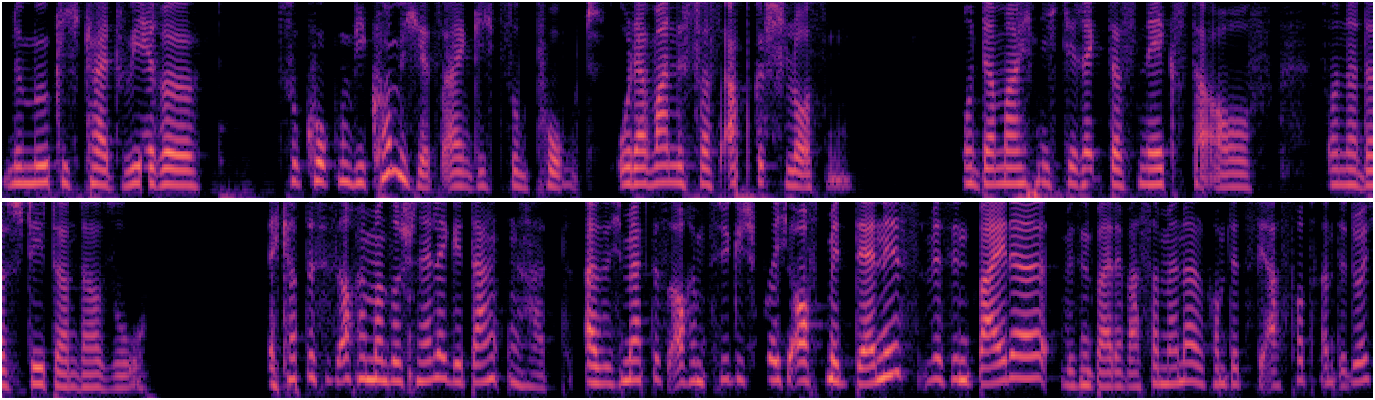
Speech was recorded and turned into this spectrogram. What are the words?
eine Möglichkeit wäre, zu gucken, wie komme ich jetzt eigentlich zum Punkt? Oder wann ist was abgeschlossen? Und da mache ich nicht direkt das nächste auf, sondern das steht dann da so. Ich glaube, das ist auch, wenn man so schnelle Gedanken hat. Also ich merke das auch im Zwiegespräch oft mit Dennis. Wir sind beide, wir sind beide Wassermänner, da kommt jetzt die Astrotante durch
